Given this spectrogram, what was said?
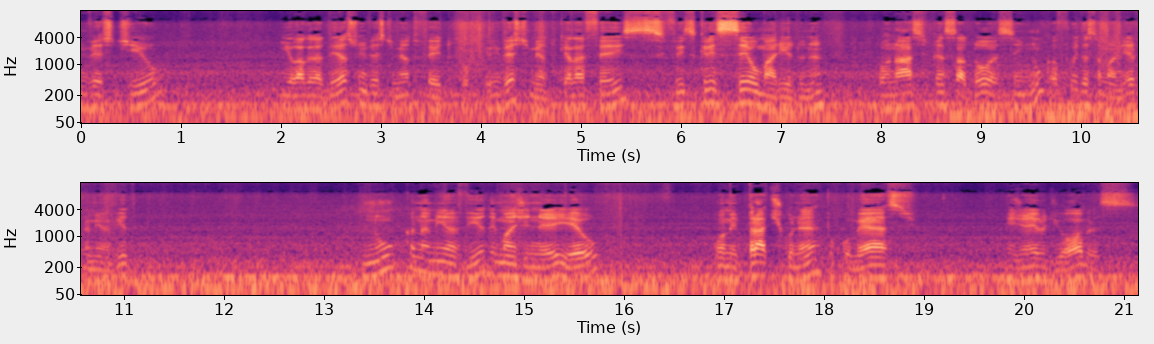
Investiu E eu agradeço o investimento feito, porque o investimento que ela fez fez crescer o marido, né? Tornar-se pensador, assim. Nunca fui dessa maneira na minha vida. Nunca na minha vida imaginei eu, homem prático, né? Por comércio, engenheiro de obras,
